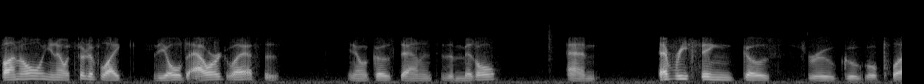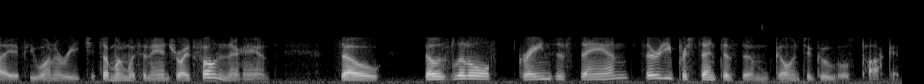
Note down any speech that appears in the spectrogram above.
funnel. You know, it's sort of like the old hourglasses. You know, it goes down into the middle, and everything goes through Google Play if you want to reach someone with an Android phone in their hand. So those little grains of sand, 30% of them go into Google's pocket.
